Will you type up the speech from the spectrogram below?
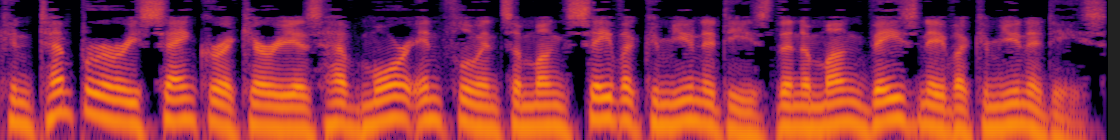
contemporary Sankaracharyas have more influence among Saiva communities than among Vaisnava communities.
